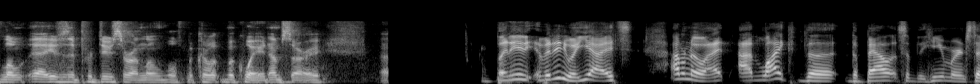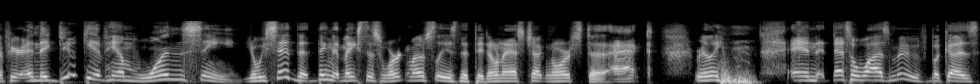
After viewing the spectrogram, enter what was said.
Lone. Yeah, he was a producer on Lone Wolf McQuade. I'm sorry. but it, but anyway, yeah, it's I don't know. I I like the the balance of the humor and stuff here, and they do give him one scene. You know, we said the thing that makes this work mostly is that they don't ask Chuck Norris to act, really, and that's a wise move because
